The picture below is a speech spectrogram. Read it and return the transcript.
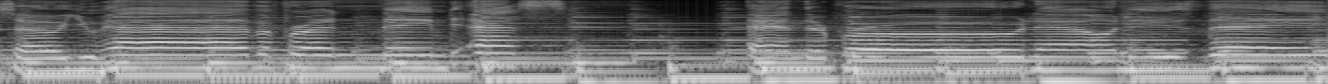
So you have a friend named S, and their pronoun is they.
